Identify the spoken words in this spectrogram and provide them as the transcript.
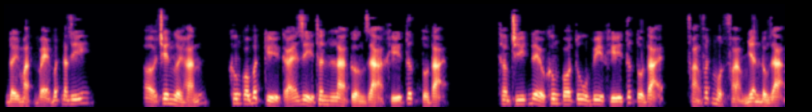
đầy mặt vẻ bất đắc dĩ. Ở trên người hắn, không có bất kỳ cái gì thân là cường giả khí tức tồn tại. Thậm chí đều không có tu vi khí tức tồn tại phản phất một phạm nhân đồng dạng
